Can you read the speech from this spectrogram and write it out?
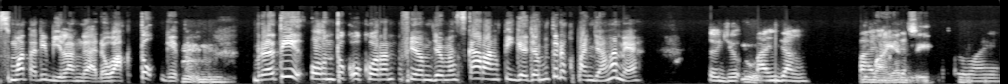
semua tadi bilang nggak ada waktu gitu. Berarti untuk ukuran film zaman sekarang tiga jam itu udah kepanjangan ya? Setuju, Lu- panjang. Lumayan Panjang, sih. Lumayan.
